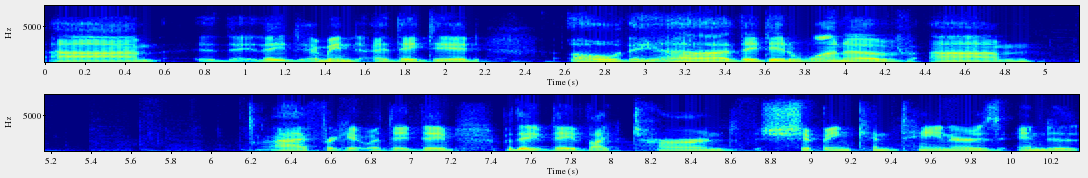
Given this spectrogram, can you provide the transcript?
Um, they, they I mean they did oh they uh they did one of um I forget what they they but they they've like turned shipping containers into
